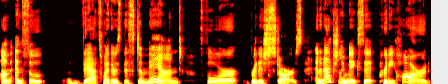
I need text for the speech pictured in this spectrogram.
Um, and so that's why there's this demand for British stars. And it actually makes it pretty hard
